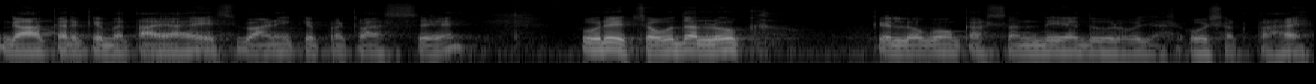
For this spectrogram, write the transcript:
गा करके बताया है इस वाणी के प्रकाश से। पूरे चौदह लोक के लोगों का संदेह दूर हो जा, हो सकता है।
